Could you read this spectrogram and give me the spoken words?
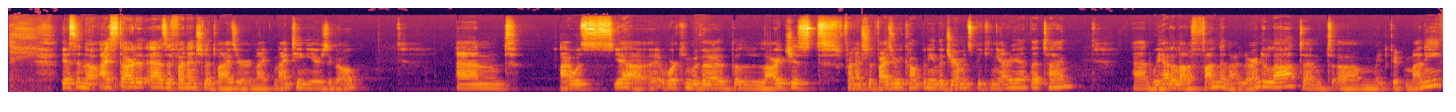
yes and no. I started as a financial advisor like 19 years ago. And I was, yeah, uh, working with a, the largest financial advisory company in the German speaking area at that time. And we had a lot of fun and I learned a lot and um, made good money.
